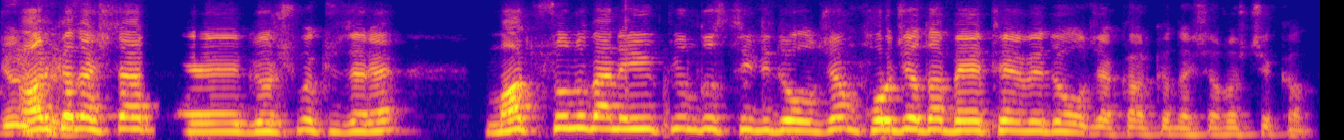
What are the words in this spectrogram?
Görüşürüz. Arkadaşlar e, görüşmek üzere. Maç sonu ben Eyüp Yıldız TV'de olacağım. Hoca da BTV'de olacak arkadaşlar. Hoşçakalın.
